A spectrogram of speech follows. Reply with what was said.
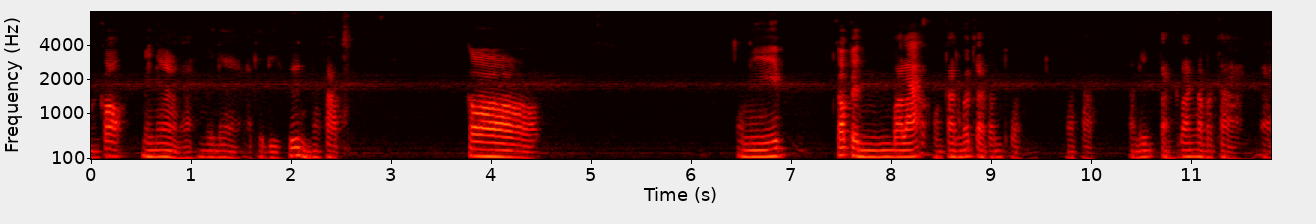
มันก็ไม่แน่นะไม่แน่อาจจะดีขึ้นนะครับ ก็ อันนี้ก็เป็นวาระของการงดจ่ายปันผลนะครับ อันนี้แต่งตั้งกรรมการอ่า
